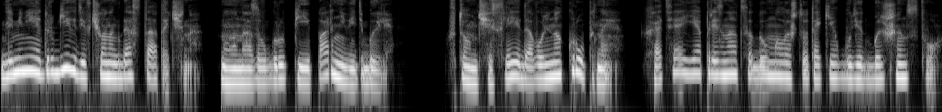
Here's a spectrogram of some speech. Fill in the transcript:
Для меня и других девчонок достаточно, но у нас в группе и парни ведь были. В том числе и довольно крупные, хотя я, признаться, думала, что таких будет большинство.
